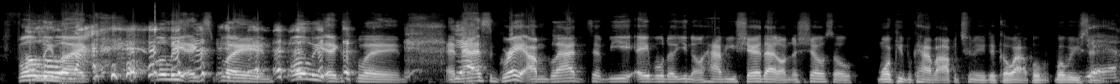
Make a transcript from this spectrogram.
fully like fully explained, fully explained. And Yeah. that's great. I'm glad to be able to, you know, have you share that on the show so more people can have an opportunity to go out. But what were you saying? Yeah.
